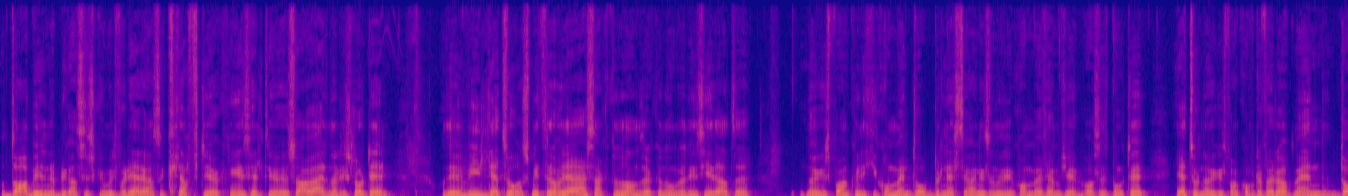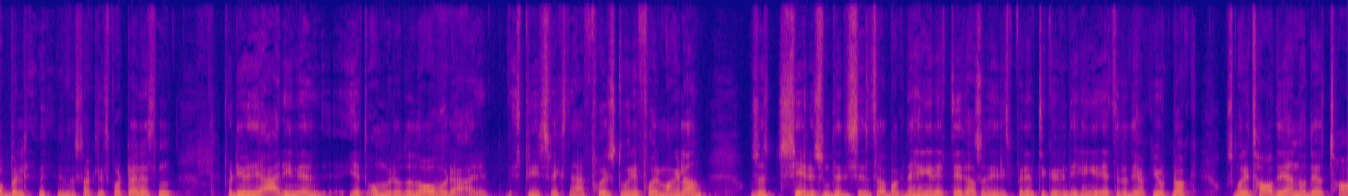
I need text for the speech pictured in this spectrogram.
Og Da begynner det å bli ganske skummelt, for det er ganske kraftige økninger selv til USA og verden når de slår til. Og det vil jeg tro smitter over. Jeg har snakket med noen andre økonomer, og de sier at uh, Norges Bank vil ikke komme med en dobbel neste gang. liksom vil komme med 25 basispunkter. Jeg tror Norges Bank kommer til å følge opp med en dobbel. Vi snakker litt sport her nesten. Fordi vi er inne i et område nå hvor er, prisveksten er for stor i for mange land. Og så ser det ut som sentralbankene henger etter. altså de, på rentekurven de henger etter, og de har ikke gjort nok. Og så må de ta det igjen. Og det å ta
